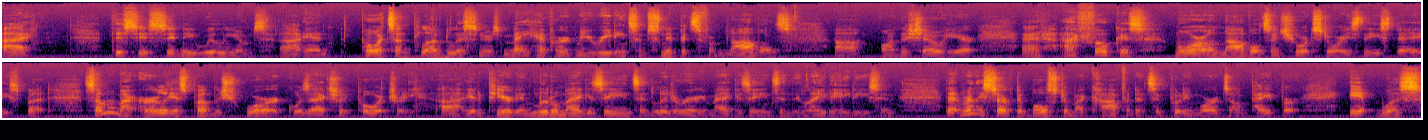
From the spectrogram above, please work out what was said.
Hi, this is Sidney Williams, uh, and Poets Unplugged listeners may have heard me reading some snippets from novels uh, on the show here. And I focus more on novels and short stories these days, but some of my earliest published work was actually poetry. Uh, it appeared in little magazines and literary magazines in the late 80s, and that really served to bolster my confidence in putting words on paper. It was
